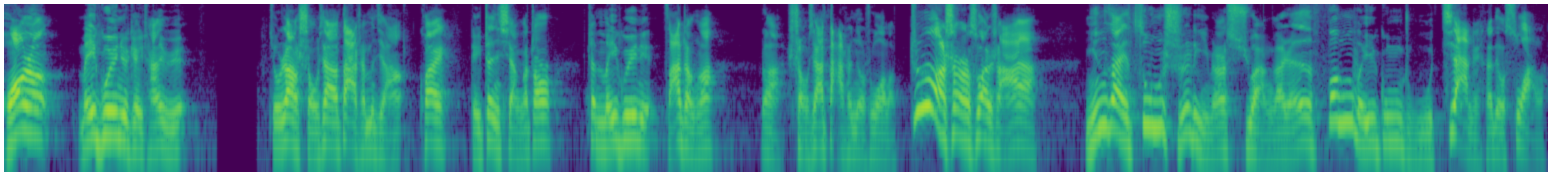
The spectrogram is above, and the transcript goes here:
皇上没闺女给单于，就让手下的大臣们讲：快给朕想个招儿，朕没闺女咋整啊？是吧？手下大臣就说了：“这事儿算啥呀？您在宗室里面选个人封为公主，嫁给他就算了。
